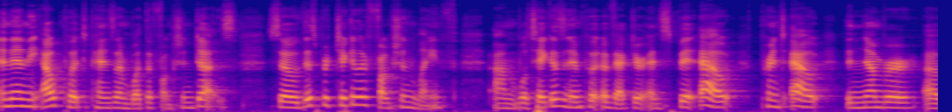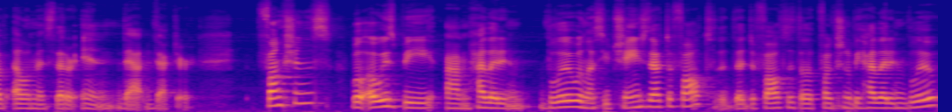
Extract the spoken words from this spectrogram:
and then the output depends on what the function does. So this particular function length um, will take as an input a vector and spit out, print out the number of elements that are in that vector. Functions will always be um, highlighted in blue unless you change that default. The, the, default is the function will be highlighted in blue.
